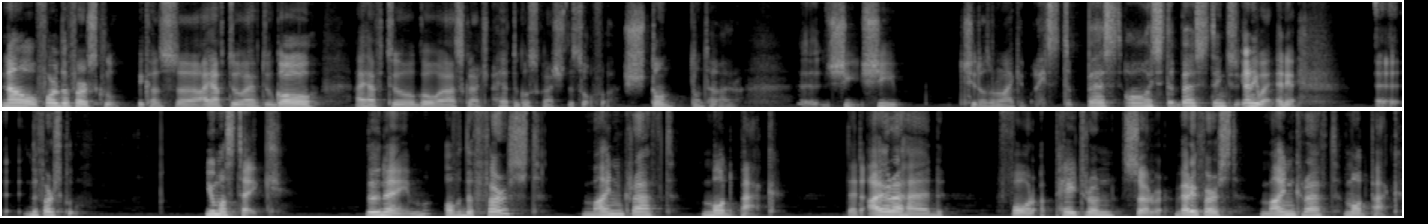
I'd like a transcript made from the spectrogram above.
now for the first clue, because uh, I have to, I have to go I have to go uh, scratch. I have to go scratch the sofa. Shh! Don't don't tell her. Uh, she she she doesn't like it, but it's the best. Oh, it's the best thing. To, anyway, anyway, uh, the first clue. You must take the name of the first Minecraft mod pack that Ira had for a patron server. Very first Minecraft mod pack.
